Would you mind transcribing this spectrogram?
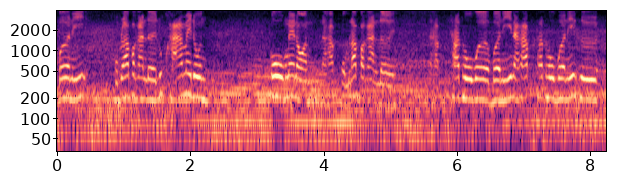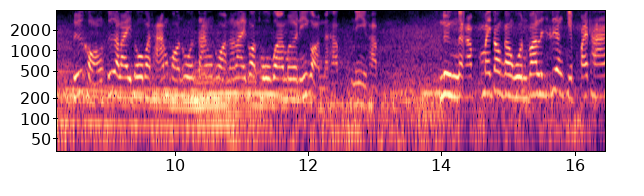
เบอร์นี้ ผมรับประกันเลย ลูกค้าไม่โดนโกงแน่นอนนะครับ ผมรับประกันเลยนะครับถ้าโทรเบอร์เบอร์นี้นะครับ ถ้าโทรเบอร์นี้คือซื้อของซื้ออะไรโทรมาถามก่อนโอนตังก่อนอะไรก็โทรมาเบอร์นี้ก่อนนะครับ นี่ครับหนึ่งนะครับไม่ต้องกังวลว่าเรื่องเก็บปลายทาง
